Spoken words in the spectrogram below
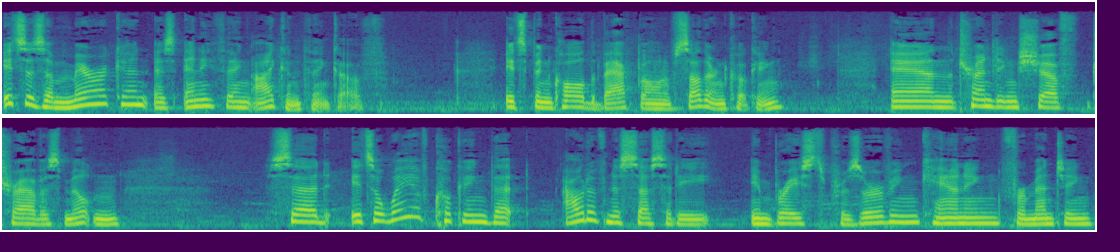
It's as American as anything I can think of. It's been called the backbone of Southern cooking, and the trending chef Travis Milton said it's a way of cooking that, out of necessity, embraced preserving, canning, fermenting,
